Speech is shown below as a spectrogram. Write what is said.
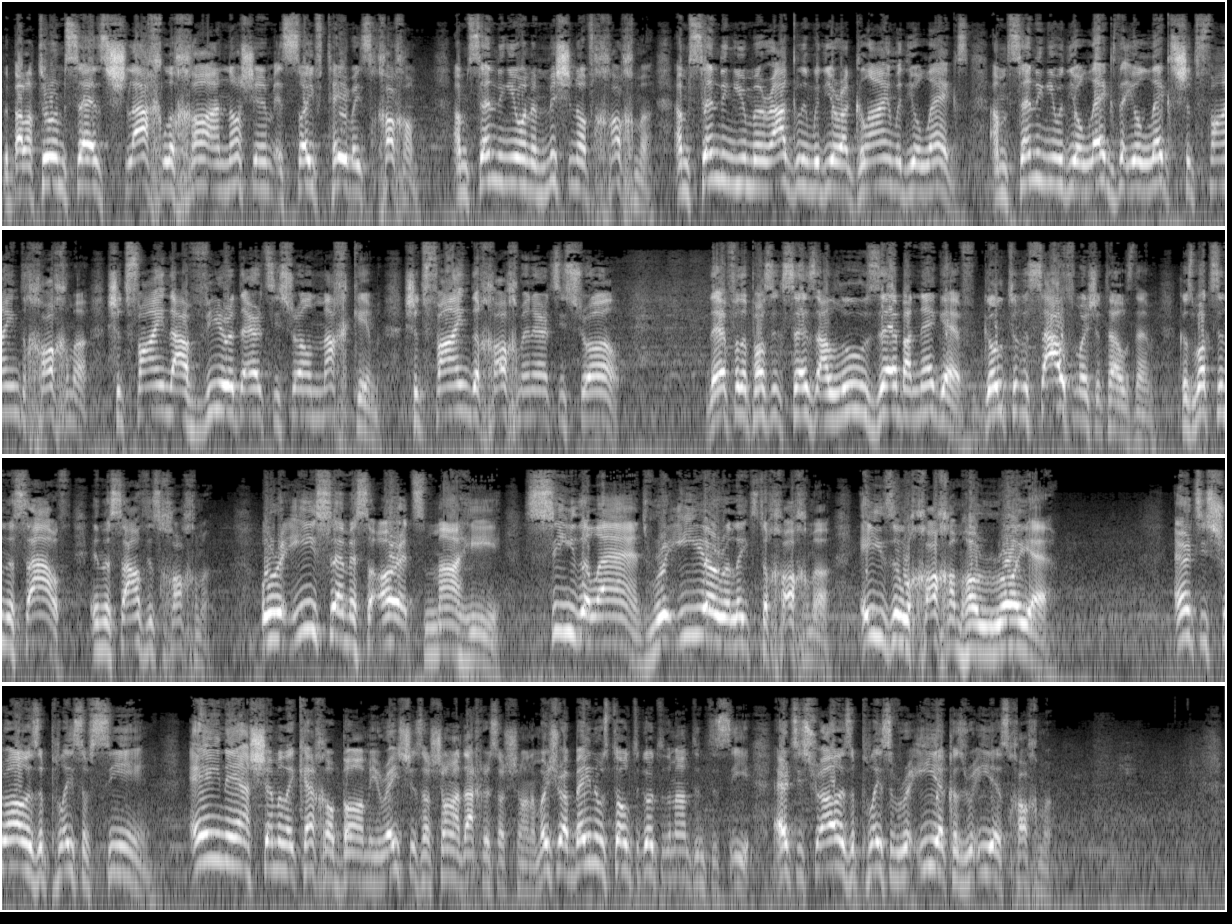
The Baal HaTurim says, Shlach lecha anoshim is soif teves chacham. I'm sending you on a mission of chachma. I'm sending you miraglim with your aglaim, with your legs. I'm sending you with your legs that your legs should find chachma, should find the avir of Eretz Yisrael machkim, should find the chachma in Eretz Yisrael. Therefore, the pasuk says, "Alu zeba negev." Go to the south. Moshe tells them, because what's in the south? In the south is chokhmah. Ureisa mesaaretz mahi. See the land. Re'iyah relates to chokhmah. Ezu chacham haroyeh. Eretz Yisrael is a place of seeing. Eine Hashem elekecha ba'am Yireshis Hashana Dachris Hashana. Moshe Rabbeinu was told to go to the mountain to see. Eretz Yisrael is a place of Re'iyah because Re'iyah is Chachma.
